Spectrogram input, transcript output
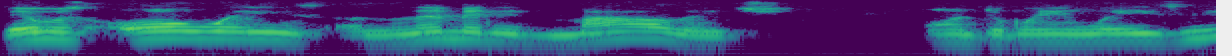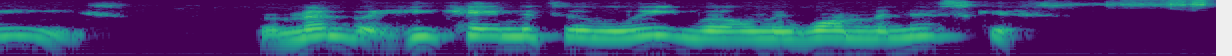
there was always a limited mileage on Dwyane Wade's knees. Remember, he came into the league with only one meniscus.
